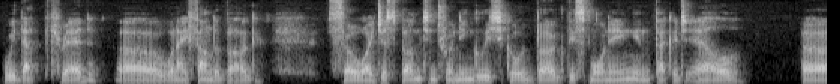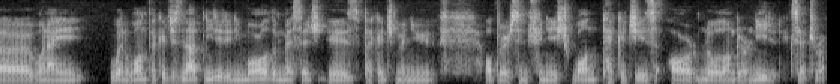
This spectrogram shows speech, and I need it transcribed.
with that thread uh, when I found a bug. So I just bumped into an English code bug this morning in package.el. Uh, when I when one package is not needed anymore, the message is package menu operation finished. One packages are no longer needed, etc.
